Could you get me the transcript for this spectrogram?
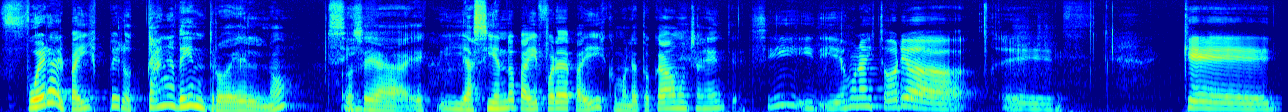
fuera del país, pero tan adentro de él, ¿no? O sea, y haciendo país fuera de país, como le ha tocado a mucha gente. Sí, y, es una historia eh, que,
